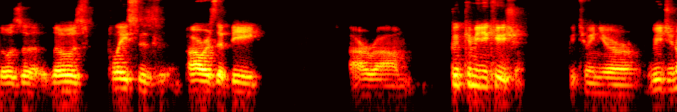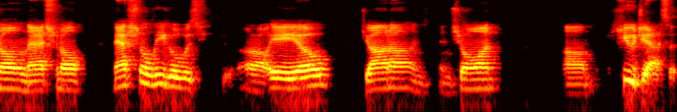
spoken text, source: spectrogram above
those uh, those places, powers that be, are um, good communication between your regional, national, national legal was uh, AAO, Jana, and, and Sean um, huge asset.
